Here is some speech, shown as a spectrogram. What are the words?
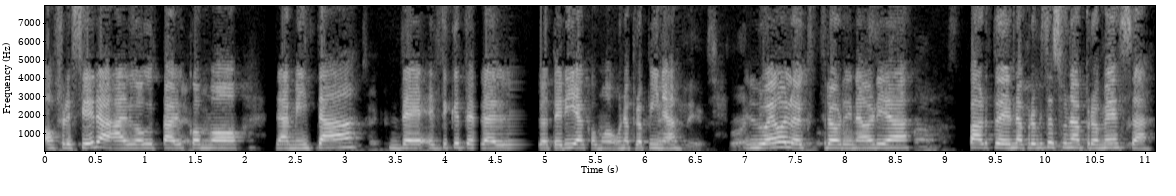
ofreciera algo tal como la mitad del ticket de la lotería como una propina. Luego lo extraordinaria parte de una promesa es una promesa,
